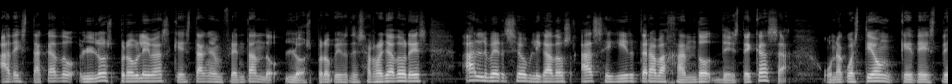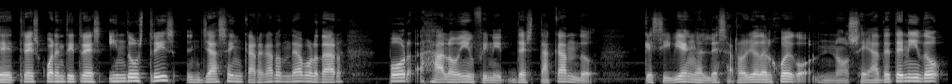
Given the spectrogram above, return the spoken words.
ha destacado los problemas que están enfrentando los propios desarrolladores al verse obligados a seguir trabajando desde casa, una cuestión que desde 343 Industries ya se encargaron de abordar por Halo Infinite, destacando que si bien el desarrollo del juego no se ha detenido,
